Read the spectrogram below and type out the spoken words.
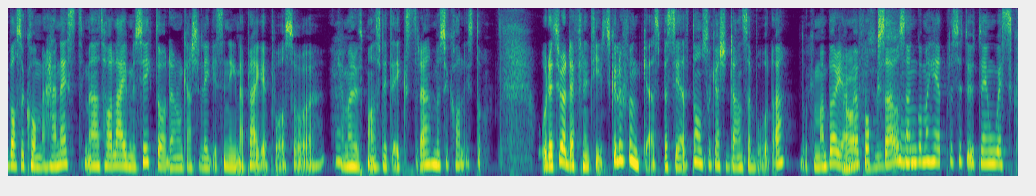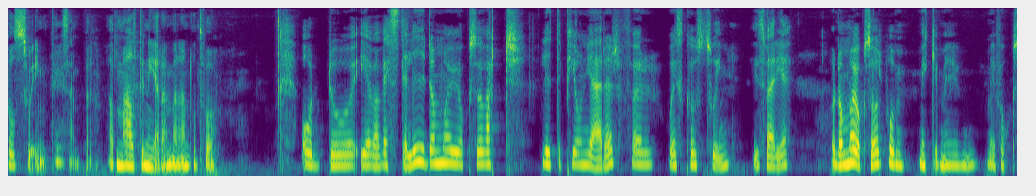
vad som kommer härnäst. Men att ha livemusik då, där de kanske lägger sin egna prägel på, så kan man utmana sig lite extra musikaliskt då. Och det tror jag definitivt skulle funka, speciellt de som kanske dansar båda. Då kan man börja ja, med att foxa och sen går man helt plötsligt ut i en West Coast Swing till exempel. Att man alternerar mellan de två. Odd och Eva Westerli, de har ju också varit lite pionjärer för West Coast Swing i Sverige. Och de har ju också hållit på mycket med, med Fox.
